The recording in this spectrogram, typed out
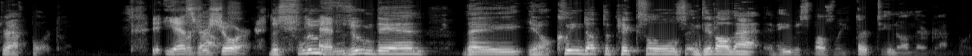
draft board. Yes, for, for sure. The sleuth and, zoomed in. They, you know, cleaned up the pixels and did all that, and he was supposedly 13 on their draft board,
